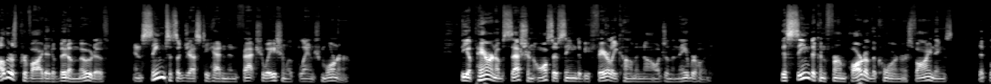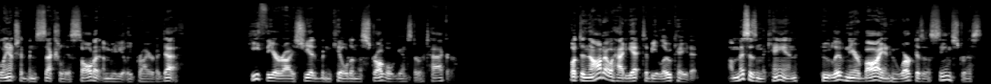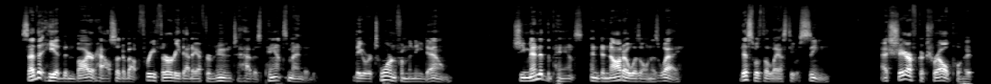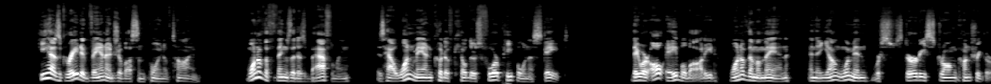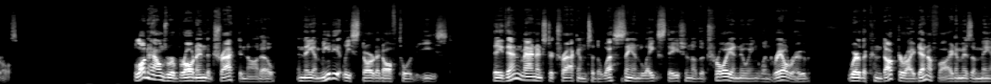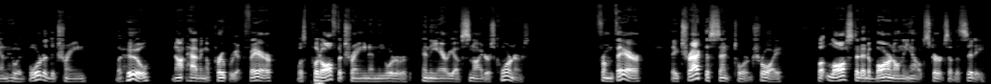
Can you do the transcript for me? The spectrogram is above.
Others provided a bit of motive and seemed to suggest he had an infatuation with Blanche Mourner. The apparent obsession also seemed to be fairly common knowledge in the neighborhood. This seemed to confirm part of the coroner's findings that Blanche had been sexually assaulted immediately prior to death. He theorized she had been killed in the struggle against her attacker. But Donato had yet to be located. A Mrs. McCann, who lived nearby and who worked as a seamstress, said that he had been by her house at about 3:30 that afternoon to have his pants mended. They were torn from the knee down. She mended the pants, and Donato was on his way. This was the last he was seen. As Sheriff Cottrell put it, he has great advantage of us in point of time. One of the things that is baffling is how one man could have killed those four people and escaped. They were all able bodied, one of them a man, and the young women were sturdy, strong country girls. Bloodhounds were brought in to track Donato, and they immediately started off toward the east. They then managed to track him to the West Sand Lake station of the Troy and New England Railroad, where the conductor identified him as a man who had boarded the train, but who, not having appropriate fare, was put off the train in the order in the area of Snyder's Corners. From there, they tracked the scent toward Troy, but lost it at a barn on the outskirts of the city.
